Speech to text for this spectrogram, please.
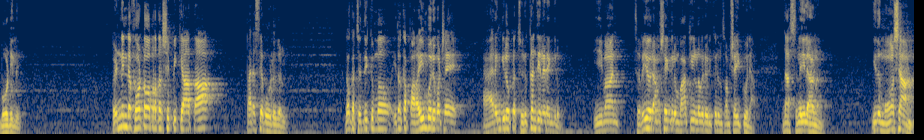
ബോർഡിൽ. പെണ്ണിന്റെ ഫോട്ടോ പ്രദർശിപ്പിക്കാത്ത പരസ്യ ബോർഡുകൾ ഇതൊക്കെ ചിന്തിക്കുമ്പോൾ ഇതൊക്കെ പറയുമ്പോൾ ഒരു പക്ഷേ ആരെങ്കിലുമൊക്കെ ചുരുക്കം ചിലരെങ്കിലും ഈമാൻ ചെറിയൊരു അംശമെങ്കിലും ബാക്കിയുള്ളവർ ഒരിക്കലും സംശയിക്കൂല. ഇത് അശ്ലീലാണ് ഇത് മോശമാണ്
